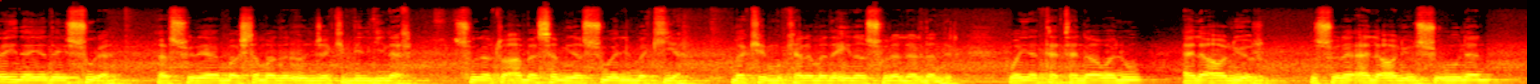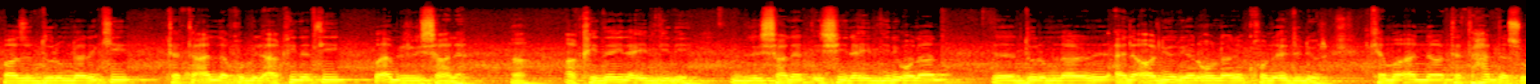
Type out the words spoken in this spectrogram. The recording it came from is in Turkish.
Beyne yedey sure yani sureye başlamadan önceki bilgiler. Suratu Abese mine suveril Mekkiye Mekke mükerremede inen surelerdendir. Ve yetetenavelu ele alıyor. Bu sure ele alıyor. Şuunen bazı durumları ki teteallaku bil akideti ve emri risale. Ha, akide ile ilgili, risalet işiyle ilgili olan e, durumlarını ele alıyor yani onları konu ediniyor. Kema enna tetehaddesu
